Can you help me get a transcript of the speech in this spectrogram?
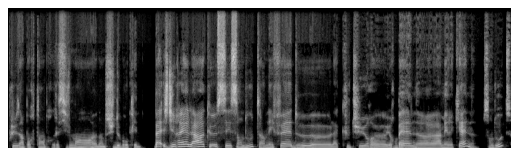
plus important progressivement dans le sud de Brooklyn. Bah, je dirais là que c'est sans doute un effet de euh, la culture euh, urbaine euh, américaine, sans doute.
